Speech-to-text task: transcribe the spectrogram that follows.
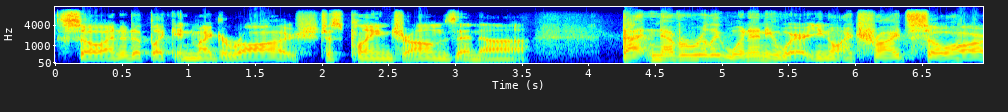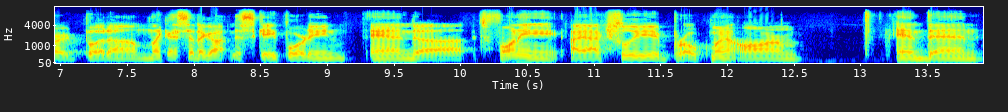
So I ended up like in my garage just playing drums, and uh, that never really went anywhere. You know, I tried so hard, but um, like I said, I got into skateboarding, and uh, it's funny. I actually broke my arm, and then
